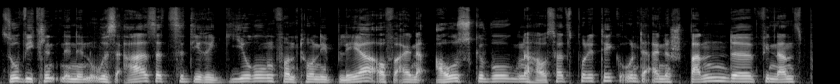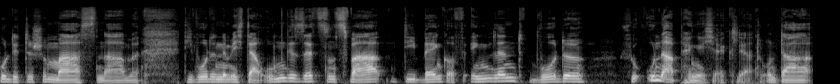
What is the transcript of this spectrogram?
So wie Clinton in den USA setzte die Regierung von Tony Blair auf eine ausgewogene Haushaltspolitik und eine spannende finanzpolitische Maßnahme. Die wurde nämlich da umgesetzt. Und zwar die Bank of England wurde für unabhängig erklärt. Und da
